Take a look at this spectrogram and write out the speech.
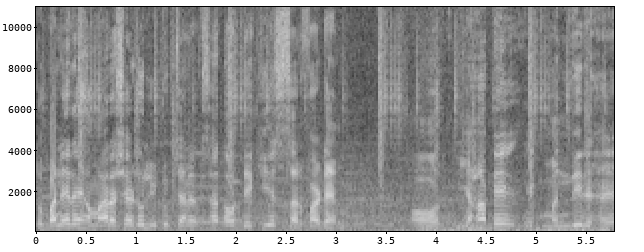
तो बने रहे हमारा शेडोल यूट्यूब चैनल के साथ और देखिए सरफा डैम। और यहाँ पे एक मंदिर है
